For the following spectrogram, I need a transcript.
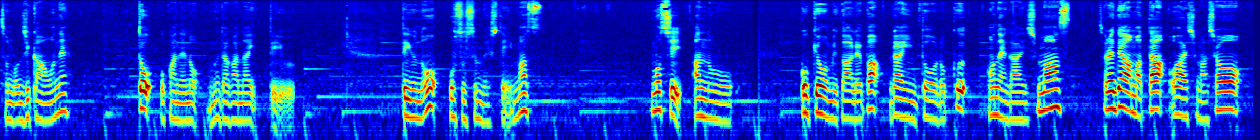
その時間をね。とお金の無駄がないっていう。っていうのをおすすめしています。もしあのご興味があれば LINE 登録お願いします。それではまたお会いしましょう。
